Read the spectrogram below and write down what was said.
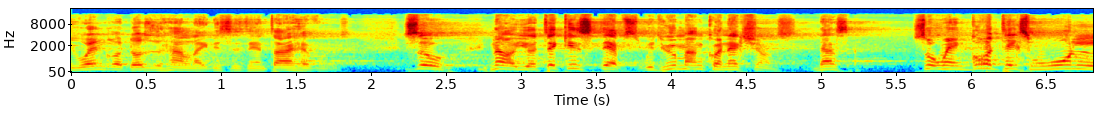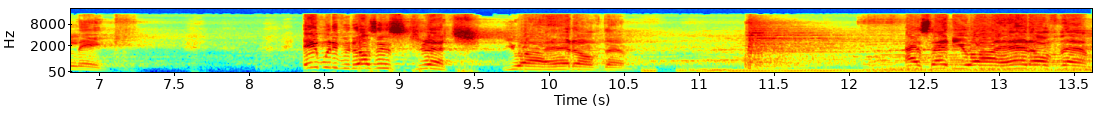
When God does his hand like this, is the entire heavens. So now you're taking steps with human connections. That's so when God takes one leg, even if it doesn't stretch, you are ahead of them. I said you are ahead of them.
